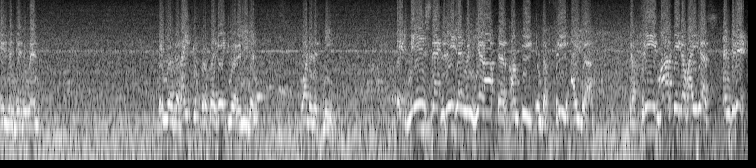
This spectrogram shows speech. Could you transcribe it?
Ladies and gentlemen, when you have the right to propagate your religion, what does it mean? It means that religion will hereafter compete in the free idea, the free market of ideas and debate.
